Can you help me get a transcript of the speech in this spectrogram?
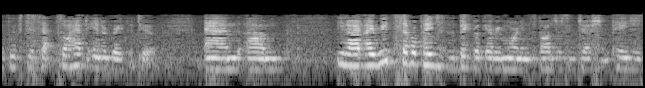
If we've just sat, so I have to integrate the two. And um, you know, I, read several pages of the Big Book every morning, sponsor suggestion, pages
